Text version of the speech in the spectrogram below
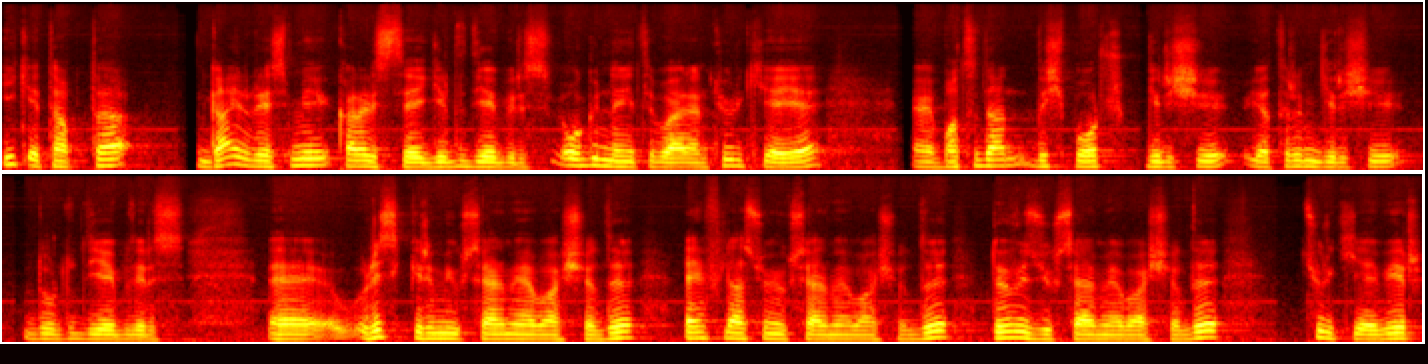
ilk etapta gayri resmi kara listeye girdi diyebiliriz. O günden itibaren Türkiye'ye e, batıdan dış borç girişi, yatırım girişi durdu diyebiliriz. E, risk primi yükselmeye başladı, enflasyon yükselmeye başladı, döviz yükselmeye başladı. Türkiye bir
